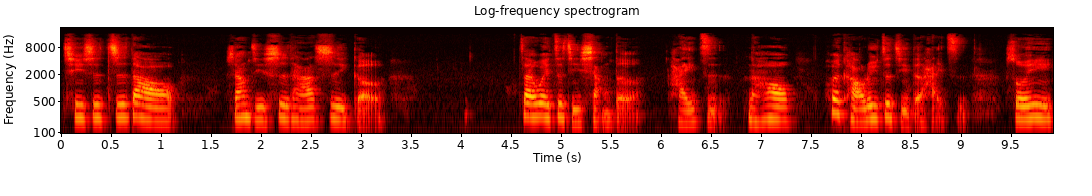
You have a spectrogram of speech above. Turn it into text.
其实知道香吉士他是一个。在为自己想的孩子，然后会考虑自己的孩子，所以，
